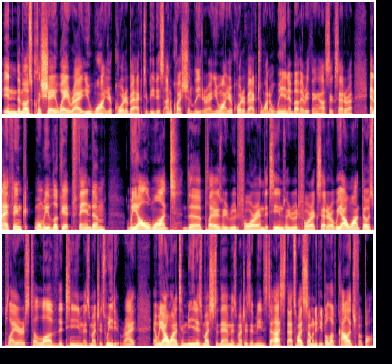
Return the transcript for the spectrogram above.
in the most cliche way, right, you want your quarterback to be this unquestioned leader, and you want your quarterback to want to win above everything else, etc. And I think when we look at fandom, we all want the players we root for and the teams we root for, etc. We all want those players to love the team as much as we do, right? And we all want it to mean as much to them as much as it means to us. That's why so many people love college football.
